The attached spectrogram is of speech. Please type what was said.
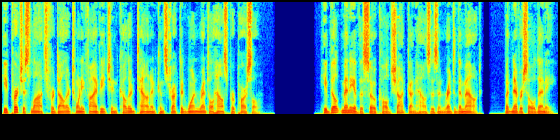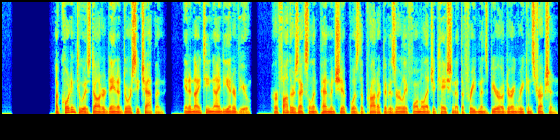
He purchased lots for $1.25 each in Colored Town and constructed one rental house per parcel. He built many of the so called shotgun houses and rented them out, but never sold any. According to his daughter Dana Dorsey Chapman, in a 1990 interview, her father's excellent penmanship was the product of his early formal education at the Freedmen's Bureau during Reconstruction.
